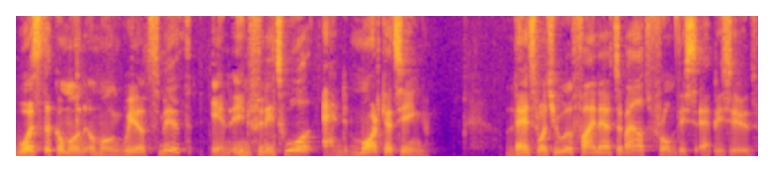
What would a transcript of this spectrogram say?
What's the common among Will Smith, An Infinite Wall, and marketing? That's what you will find out about from this episode.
